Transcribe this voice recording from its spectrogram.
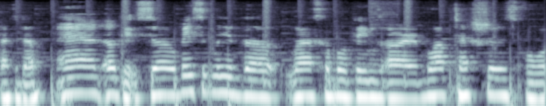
That's a dub. And okay, so basically the last couple of things are block textures for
